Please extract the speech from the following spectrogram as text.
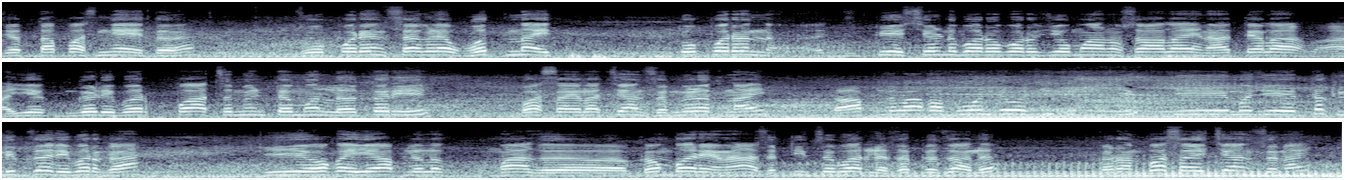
ज्या तपासण्या आहेत जोपर्यंत सगळ्या होत नाहीत तोपर्यंत पेशंट बरोबर जो माणूस आला आहे ना त्याला एक गडीभर पाच मिनटं म्हणलं तरी बसायला चान्स मिळत नाही. तर आपल्याला आता दोन दिवस इतकी इतकी म्हणजे तकलीफ झाली बरं का की हो काही आपल्याला माग कंबार आहे ना असं टीचं भरल्यासारखं झालं. कारण बसायला चान्स नाही.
